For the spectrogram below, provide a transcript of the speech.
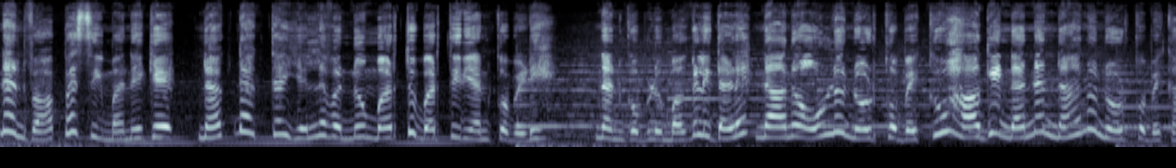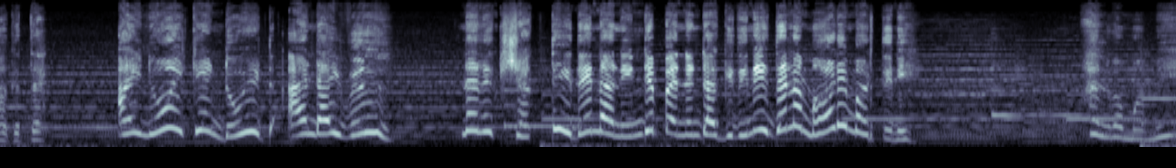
ನಾನ್ ವಾಪಸ್ ಈ ಮನೆಗೆ ನಗ್ ನಗ್ತಾ ಎಲ್ಲವನ್ನೂ ಮರ್ತು ಬರ್ತೀನಿ ಅನ್ಕೋಬೇಡಿ. ನನ್ಗೊಬ್ಳು ಮಗಳಿದ್ದಾಳೆ ನಾನು ಅವಳು ನೋಡ್ಕೋಬೇಕು ಹಾಗೆ ನನ್ನ ನಾನು ನೋಡ್ಕೋಬೇಕಾಗತ್ತೆ. I know I can do it and I will ನನಗ್ ಶಕ್ತಿ ಇದೆ ನಾನು ಇಂಡಿಪೆಂಡೆಂಟ್ ಆಗಿದ್ದೀನಿ ಇದನ್ನ ಮಾಡೇ ಮಾಡ್ತೀನಿ. ಅಲ್ವಾ ಮಮ್ಮಿ?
